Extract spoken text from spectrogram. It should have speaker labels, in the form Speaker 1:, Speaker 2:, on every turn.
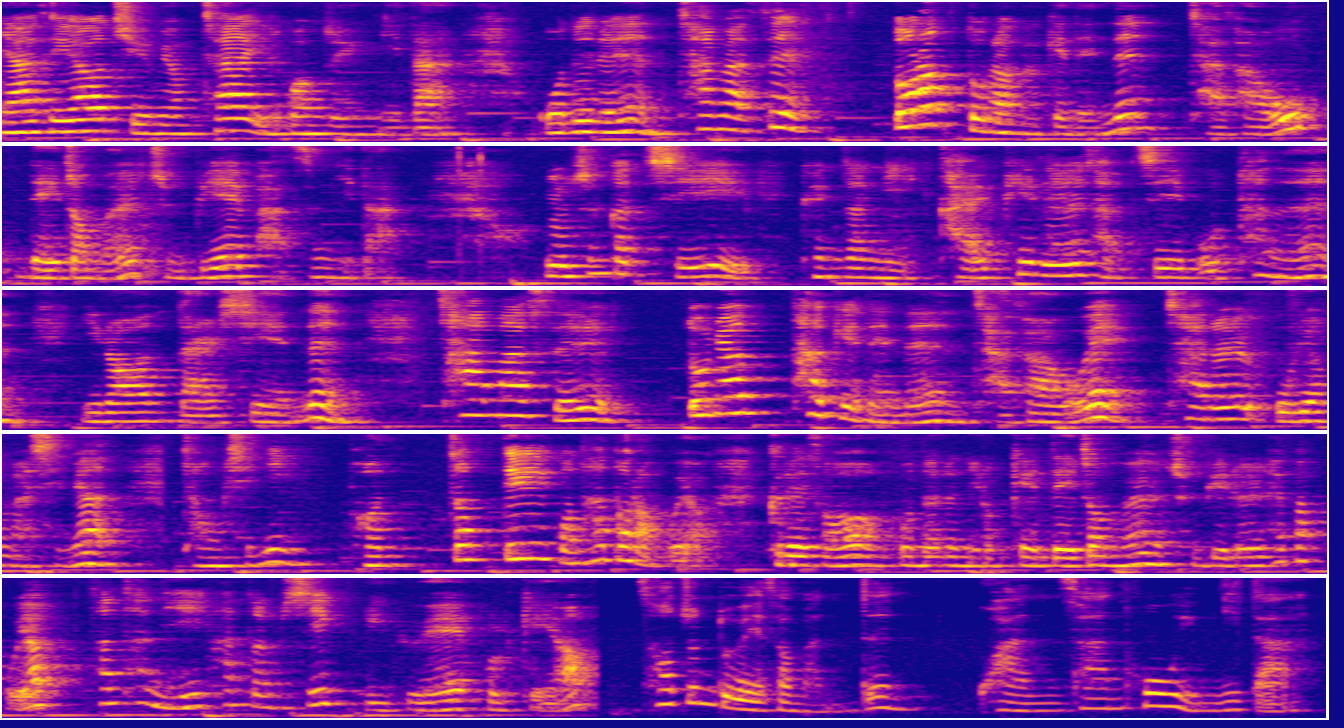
Speaker 1: 안녕하세요. 주유명차 일광조입니다. 오늘은 차 맛을 또랑또랑하게 내는 자사오 4점을 준비해 봤습니다. 요즘같이 굉장히 갈피를 잡지 못하는 이런 날씨에는 차 맛을 또렷하게 내는 자사오의 차를 우려 마시면 정신이 번쩍 뛰곤 하더라고요. 그래서 오늘은 이렇게 4점을 준비를 해봤고요. 천천히 한 점씩 리뷰해 볼게요. 서준도에서 만든 관산호입니다.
